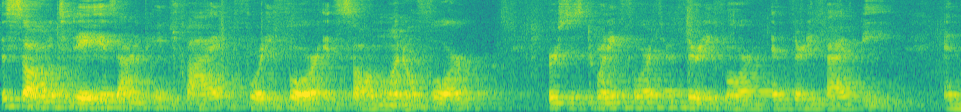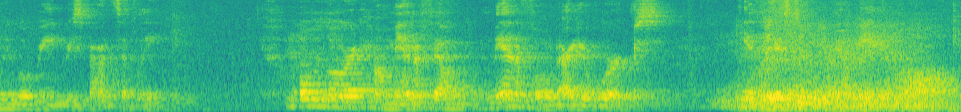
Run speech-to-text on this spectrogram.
The psalm today is on page 544. It's Psalm 104, verses 24 through 34 and 35b, and we will read responsively. O Lord, how manifold, manifold are your works. In wisdom you have made them all.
